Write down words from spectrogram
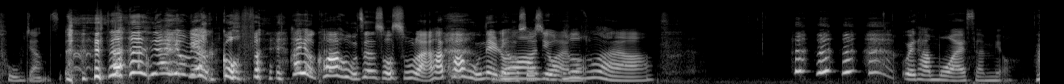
凸这样子，他又没有很过分，他有夸胡症说出来，他夸胡内容说出来有说出来啊，为他默哀三秒。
